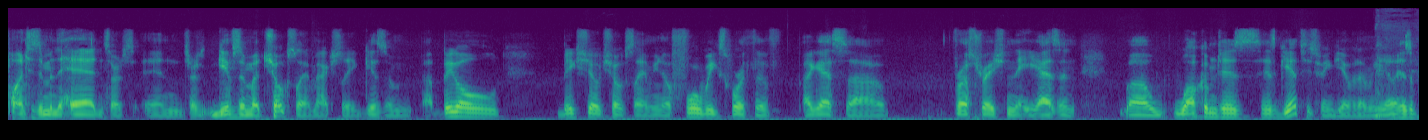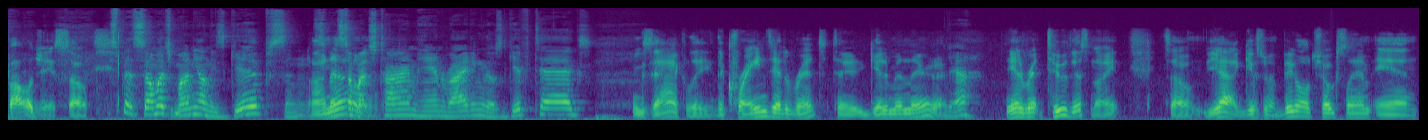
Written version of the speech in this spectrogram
punches him in the head and starts and starts, gives him a choke slam. Actually, gives him a big old Big Show choke slam. You know, four weeks worth of I guess uh, frustration that he hasn't uh, welcomed his his gifts he's been giving him. You know, his apologies. So he spent so much money on these gifts and spent so much time handwriting those gift tags. Exactly. The cranes he had to rent to get him in there. To, yeah. He had to rent two this night. So yeah, it gives him a big old choke slam and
